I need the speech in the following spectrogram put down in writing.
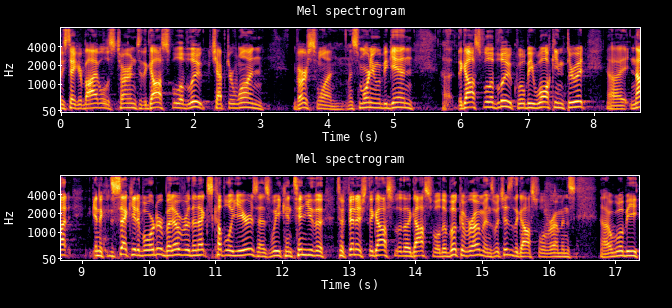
Please take your Bibles, turn to the Gospel of Luke, chapter 1, verse 1. This morning we begin uh, the Gospel of Luke. We'll be walking through it, uh, not in a consecutive order, but over the next couple of years as we continue the, to finish the gospel, the gospel, the book of Romans, which is the Gospel of Romans. Uh, we'll be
